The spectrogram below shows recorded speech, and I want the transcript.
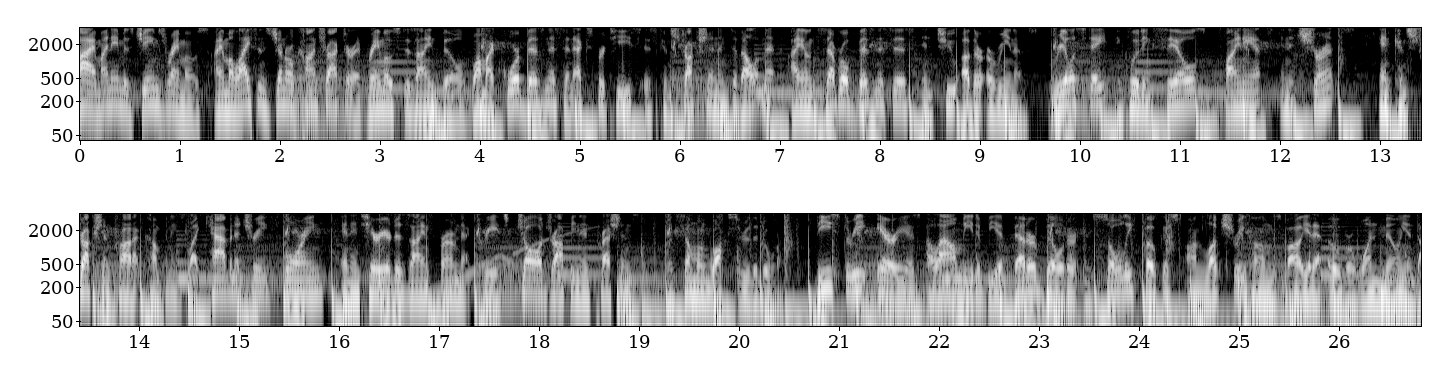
Hi, my name is James Ramos. I am a licensed general contractor at Ramos Design Build. While my core business and expertise is construction and development, I own several businesses in two other arenas real estate, including sales, finance, and insurance, and construction product companies like cabinetry, flooring, and interior design firm that creates jaw dropping impressions when someone walks through the door. These three areas allow me to be a better builder and solely focused on luxury homes valued at over $1 million.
